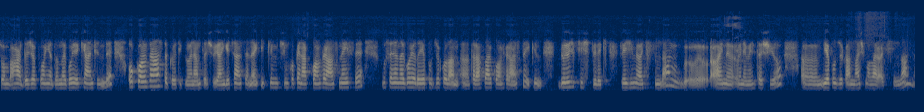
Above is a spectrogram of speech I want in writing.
sonbaharda Japonya'da Nagoya kentinde o konferans da kritik bir önem taşıyor. Yani geçen sene iklim için Kopenhag konferansı neyse bu sene Nagoya'da yapılacak olan taraflar konferansında iklim biyolojik çeşitlilik rejimi açısından aynı önemi taşıyor. Yapılacak anlaşmalar açısından,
